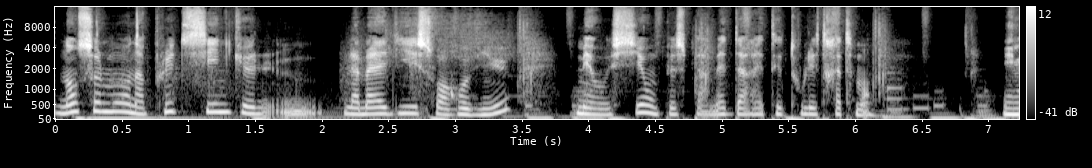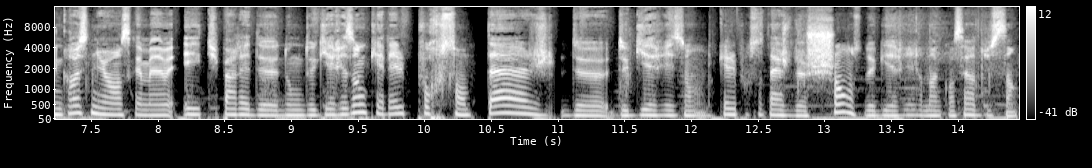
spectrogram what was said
non seulement on n'a plus de signes que la maladie soit revenue, mais aussi on peut se permettre d'arrêter tous les traitements. Une grosse nuance quand même. Et tu parlais de, donc de guérison. Quel est le pourcentage de, guérison? Quel est le pourcentage de chance de guérir d'un cancer du sein?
